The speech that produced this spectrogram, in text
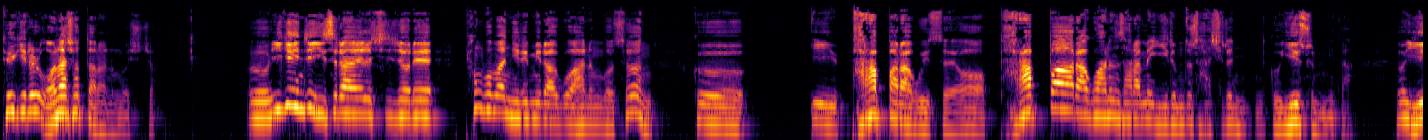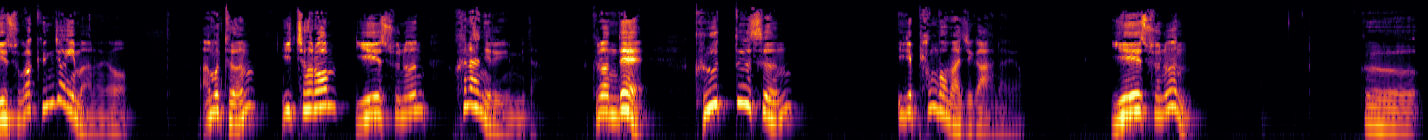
되기를 원하셨다라는 것이죠. 어 이게 이제 이스라엘 시절의 평범한 이름이라고 하는 것은 그 이 바라빠라고 있어요. 바라빠라고 하는 사람의 이름도 사실은 그 예수입니다. 그 예수가 굉장히 많아요. 아무튼 이처럼 예수는 흔한 이름입니다. 그런데 그 뜻은 이게 평범하지가 않아요. 예수는 그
